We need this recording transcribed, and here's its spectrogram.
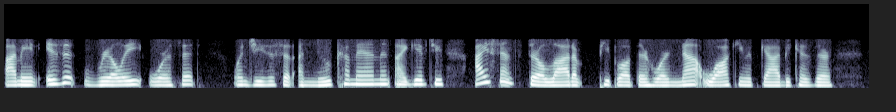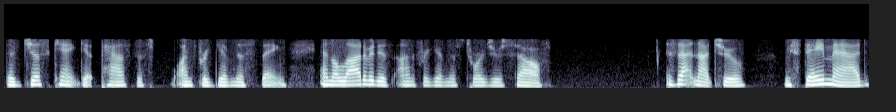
I mean, is it really worth it? when Jesus said, "A new commandment I give to you." I sense there are a lot of people out there who are not walking with God because they're they just can't get past this unforgiveness thing, and a lot of it is unforgiveness towards yourself. Is that not true? We stay mad.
